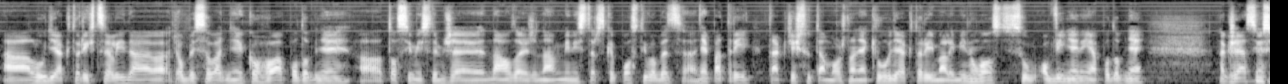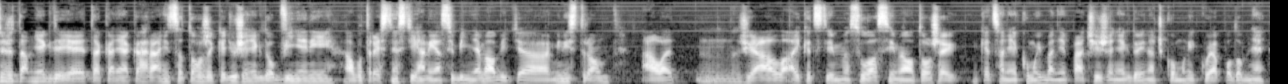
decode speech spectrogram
a ľudia, ktorí chceli dávať, obesovať niekoho a podobne. A to si myslím, že naozaj, že na ministerské posty vôbec nepatrí. Taktiež sú tam možno nejakí ľudia, ktorí mali minulosť, sú obvinení a podobne. Takže ja si myslím, že tam niekde je taká nejaká hranica toho, že keď už je niekto obvinený alebo trestne stíhaný, asi by nemal byť ministrom, ale mm, žiaľ, aj keď s tým súhlasím, ale to, že keď sa niekomu iba nepáči, že niekto ináč komunikuje a podobne,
